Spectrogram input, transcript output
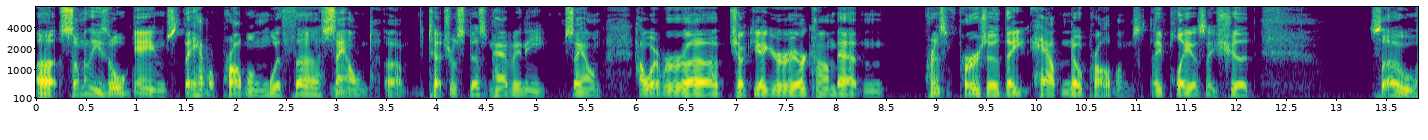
Uh, some of these old games, they have a problem with uh, sound. Uh, Tetris doesn't have any sound. However, uh, Chuck Yeager, Air Combat, and Prince of Persia, they have no problems. They play as they should. So,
